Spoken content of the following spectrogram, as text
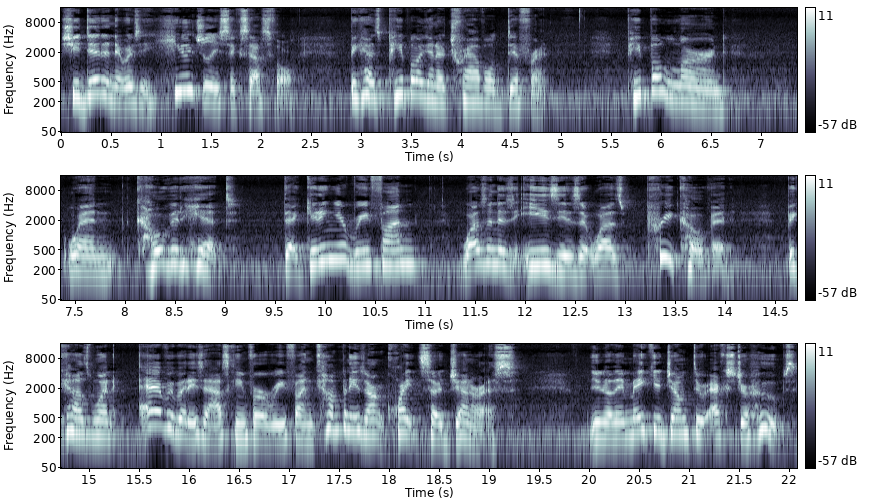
She did and it was hugely successful because people are going to travel different. People learned when covid hit that getting your refund wasn't as easy as it was pre-covid because when everybody's asking for a refund, companies aren't quite so generous. You know, they make you jump through extra hoops.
